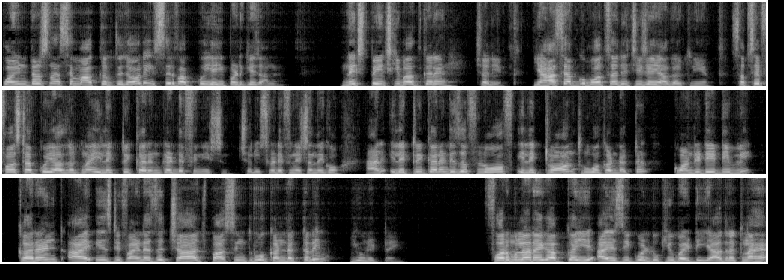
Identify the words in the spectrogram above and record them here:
पॉइंटर्स ना ऐसे मार्क करते जाओ और सिर्फ़ आपको यही पढ़ के जाना है नेक्स्ट पेज की बात करें। चलिए, यहाँ से आपको बहुत सारी चीज़ें याद रखनी है। सबसे फ़र्स्ट आपको याद रखना है इलेक्ट्रिक करंट का डेफिनेशन चलो इसका डेफिनेशन देखो। And electric current is a flow of electron through a conductor quantitatively current I is defined as a charge passing through a conductor in unit time formula रहेगा आपका ये I is equal to Q by T याद रखना है।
